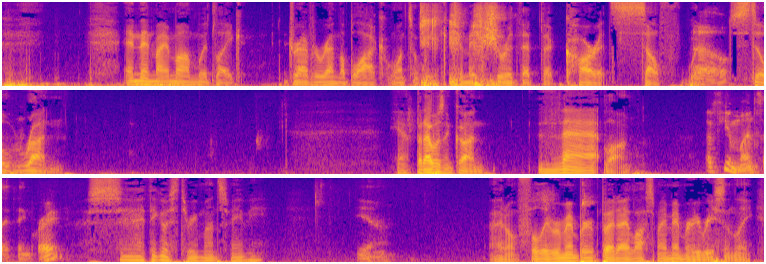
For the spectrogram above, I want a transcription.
and then my mom would like drive it around the block once a week to make sure that the car itself would Oh. still run. Yeah, but I wasn't gone that long. A few months, I think, right? So, I think it was three months, maybe. Yeah. I don't fully remember, but I lost my memory recently.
